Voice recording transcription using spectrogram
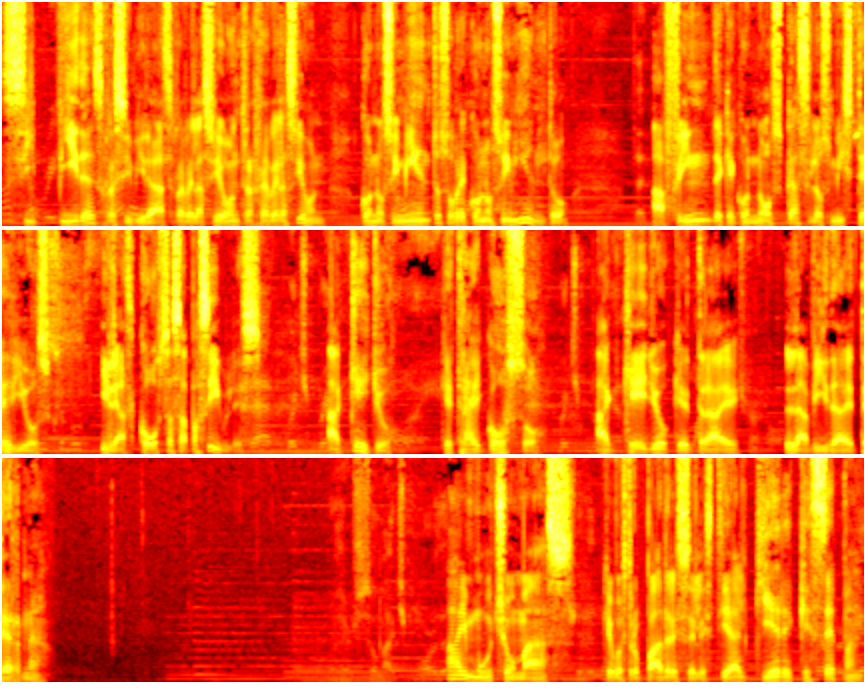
si pides recibirás revelación tras revelación, conocimiento sobre conocimiento, a fin de que conozcas los misterios y las cosas apacibles, aquello que trae gozo, aquello que trae la vida eterna. Hay mucho más que vuestro Padre Celestial quiere que sepan,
